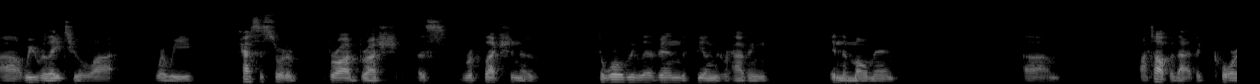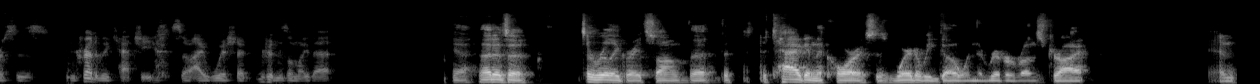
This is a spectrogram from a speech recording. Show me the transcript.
uh, we relate to a lot, where we cast this sort of broad brush, this reflection of the world we live in, the feelings we're having in the moment. Um, on top of that, the chorus is incredibly catchy. So I wish I'd written something like that. Yeah, that is a it's a really great song. The the the tag in the chorus is "Where do we go when the river runs dry?" And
